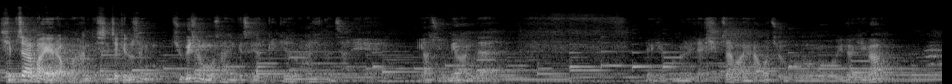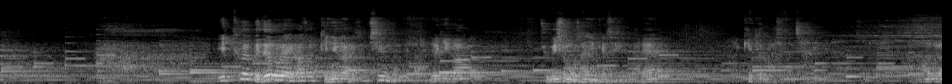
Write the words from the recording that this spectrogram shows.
십자바이라고 하는데 실제 기도선 주기철 목사님께서 이렇게 기도를 하셨던 자리예요. 이게 아주 유명한데 여기 보면 이제 십자가이라고 쭉 여기가 아, 이틀 그대로 해가지고 기념관을 지금 지은 겁니다. 여기가 주기신 목사님께서 옛날에 기도를 하시던 자리입니다. 아주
